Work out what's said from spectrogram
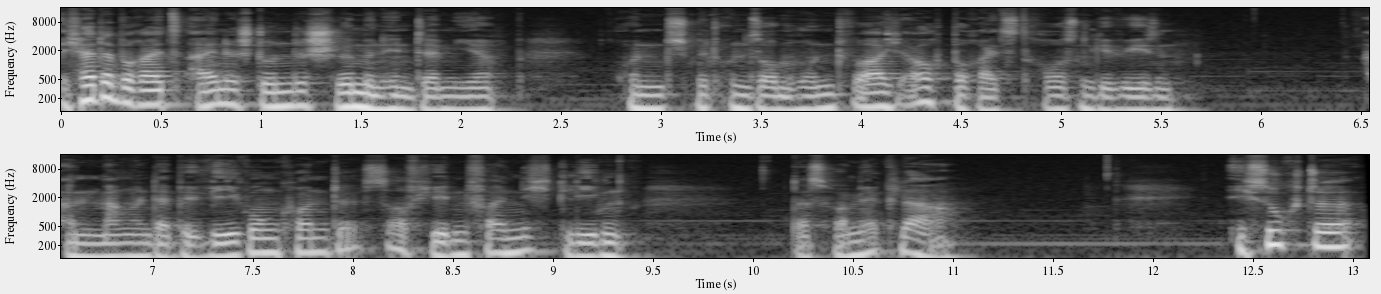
Ich hatte bereits eine Stunde Schwimmen hinter mir, und mit unserem Hund war ich auch bereits draußen gewesen. An mangelnder Bewegung konnte es auf jeden Fall nicht liegen. Das war mir klar. Ich suchte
